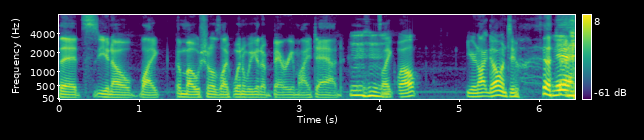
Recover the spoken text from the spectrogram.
that's you know like emotional is like when are we gonna bury my dad Mhm. it's like well you're not going to yeah.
